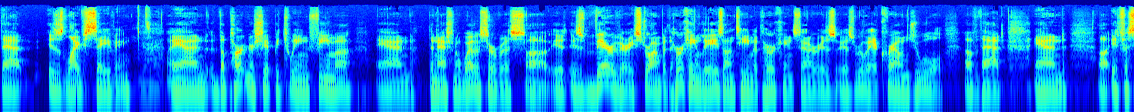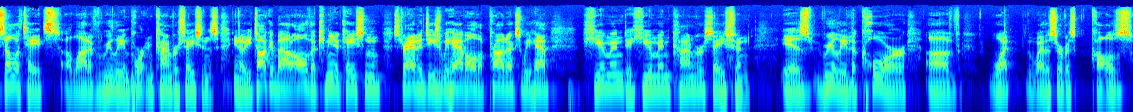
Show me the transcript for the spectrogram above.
that is life saving. Right. And the partnership between FEMA, and the National Weather Service uh, is, is, very, very strong. But the Hurricane Liaison Team at the Hurricane Center is, is really a crown jewel of that. And uh, it facilitates a lot of really important conversations. You know, you talk about all the communication strategies we have, all the products we have, human to human conversation is really the core of what the Weather Service calls,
